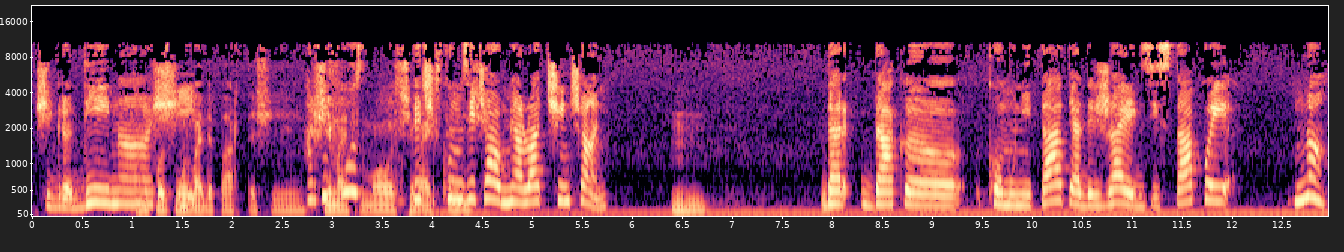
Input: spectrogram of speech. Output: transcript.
și grădina. Ar fi fost și... mult mai departe și, ar fi și mai fost... frumos și deci, mai Deci, cum ziceau, mi-a luat 5 ani. Mm-hmm. Dar dacă comunitatea deja exista, păi, na,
